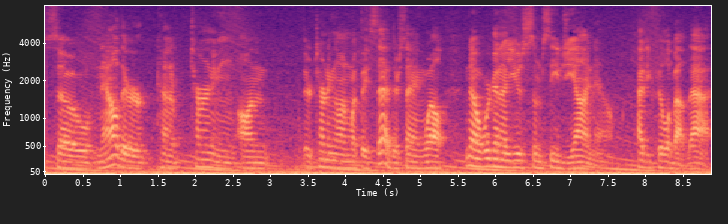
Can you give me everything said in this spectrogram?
So now they're kind of turning on they're turning on what they said. They're saying, well, no, we're going to use some CGI now. How do you feel about that?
